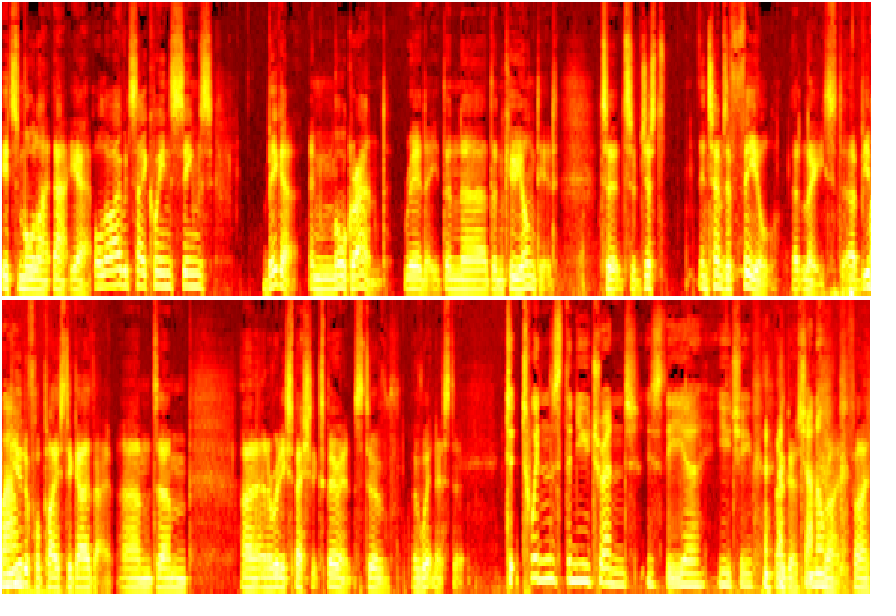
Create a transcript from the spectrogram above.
it's more like that, yeah. Although I would say Queens seems bigger and more grand, really, than uh, than Kooyong did, to, to just in terms of feel, at least. A be- wow. beautiful place to go, though. And. Um, and a really special experience to have, have witnessed it. T- Twins, the new trend is the uh, YouTube oh, good. channel. Right, fine.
